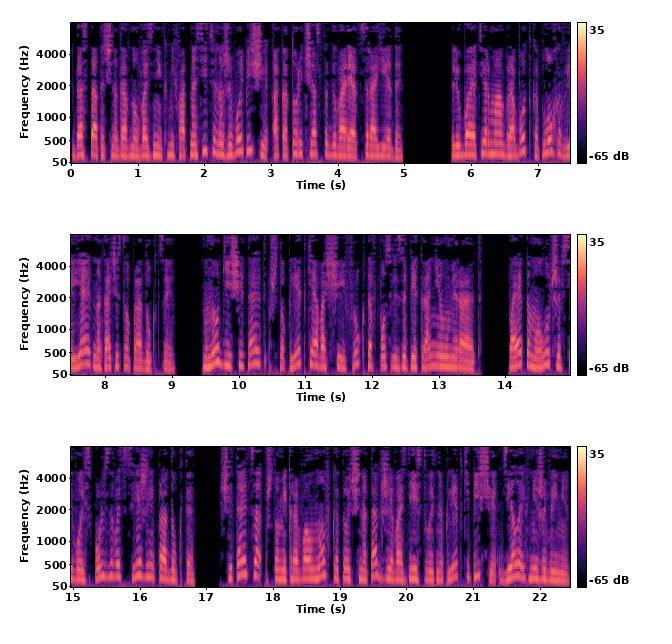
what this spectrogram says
Достаточно давно возник миф относительно живой пищи, о которой часто говорят сыроеды. Любая термообработка плохо влияет на качество продукции. Многие считают, что клетки овощей и фруктов после запекания умирают. Поэтому лучше всего использовать свежие продукты. Считается, что микроволновка точно так же воздействует на клетки пищи, делая их неживыми.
